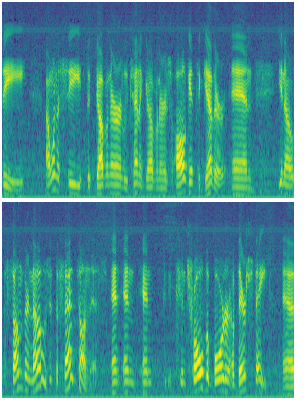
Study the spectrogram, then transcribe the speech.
see, I want to see the governor, lieutenant governors all get together and, you know, thumb their nose at the feds on this, and and and c- control the border of their state. Uh,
